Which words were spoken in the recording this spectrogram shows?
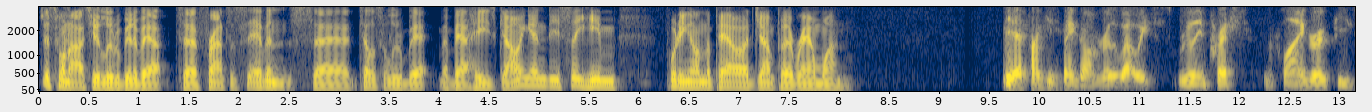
Just want to ask you a little bit about uh, Francis Evans. Uh, tell us a little bit about he's going, and do you see him putting on the power jumper round one? Yeah, Frankie's been going really well. He's really impressed the playing group. He's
